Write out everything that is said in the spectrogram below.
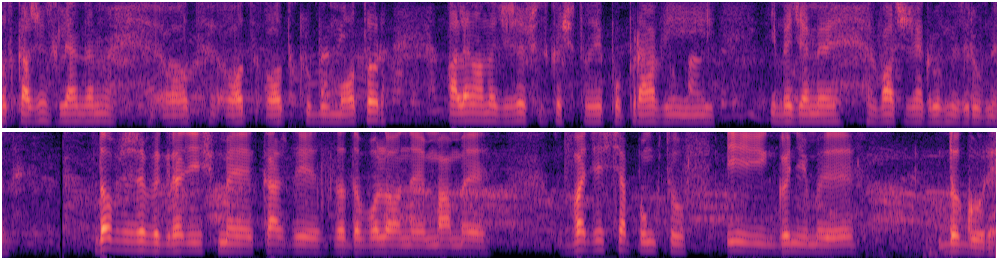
pod każdym względem od, od, od klubu Motor, ale mam nadzieję, że wszystko się tutaj poprawi i, i będziemy walczyć jak równy z równym. Dobrze, że wygraliśmy, każdy jest zadowolony, mamy 20 punktów i gonimy do góry.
